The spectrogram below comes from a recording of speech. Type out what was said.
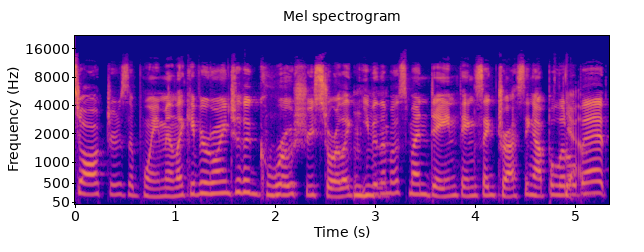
doctor's appointment, like if you're going to the grocery store, like even mm-hmm. the most mundane things like dressing up a little Yeah. bit,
